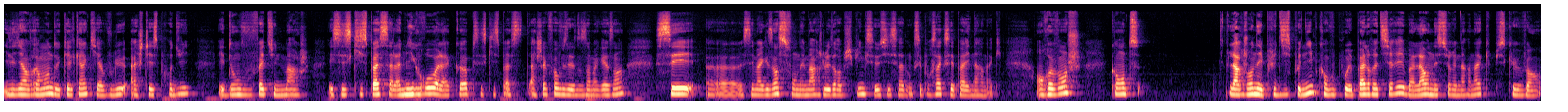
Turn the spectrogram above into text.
il vient vraiment de quelqu'un qui a voulu acheter ce produit et dont vous faites une marge. Et c'est ce qui se passe à la Migros, à la COP, c'est ce qui se passe à chaque fois que vous êtes dans un magasin. C'est euh, ces magasins se font des marges. Le dropshipping, c'est aussi ça. Donc c'est pour ça que c'est pas une arnaque. En revanche, quand l'argent n'est plus disponible, quand vous pouvez pas le retirer, ben là on est sur une arnaque puisque ben,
